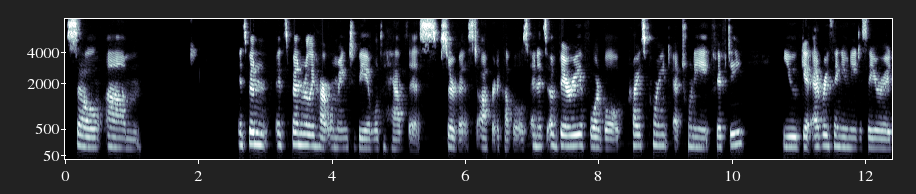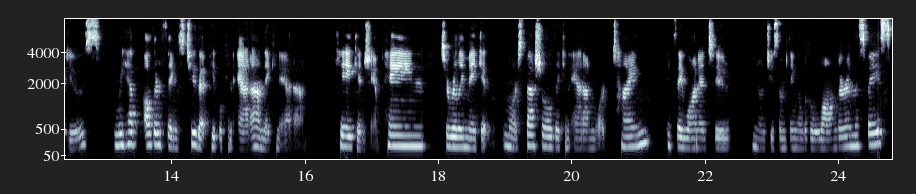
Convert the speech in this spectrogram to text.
So um, it's been it's been really heartwarming to be able to have this service to offer to couples, and it's a very affordable price point at twenty eight fifty. You get everything you need to say your adieus. We have other things too that people can add on. They can add on cake and champagne to really make it more special. They can add on more time if they wanted to, you know, do something a little longer in the space.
